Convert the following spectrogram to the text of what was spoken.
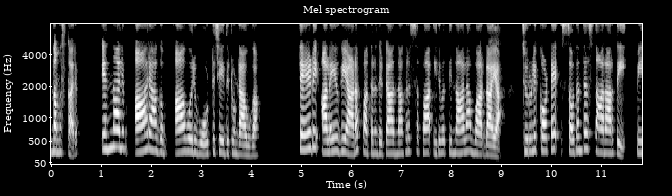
നമസ്കാരം. എന്നാലും ആരാകും ആ ഒരു വോട്ട് ചെയ്തിട്ടുണ്ടാവുക? തേടി അലയുകയാണ് പത്തനംതിട്ട നഗരസഭ ഇരുപത്തിനാലാം വാർഡായ ചുരുളിക്കോട്ടെ സ്വതന്ത്ര സ്ഥാനാർത്ഥി പി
